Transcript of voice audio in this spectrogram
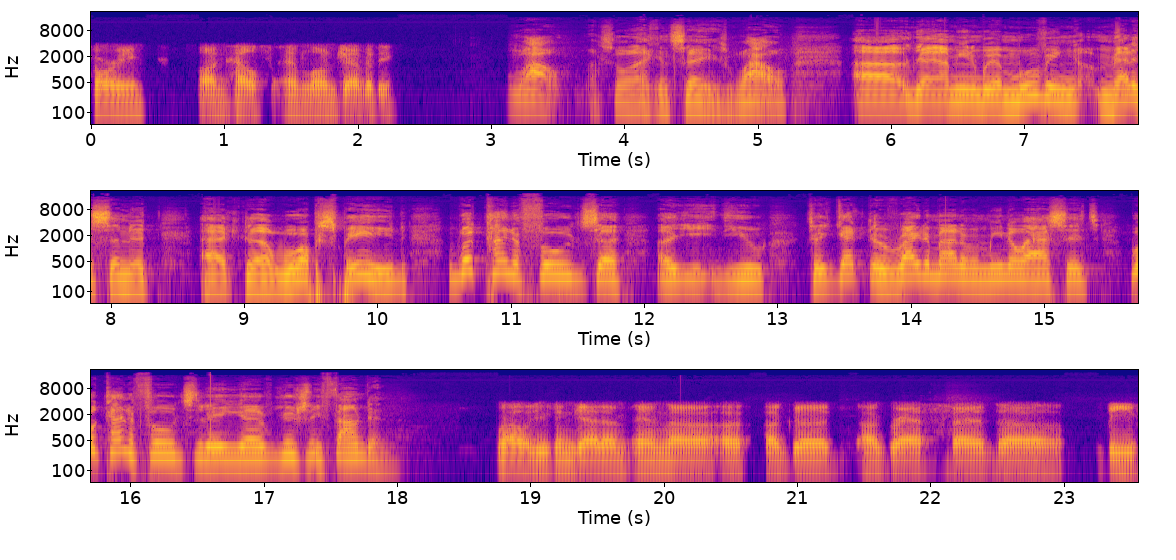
taurine on health and longevity. Wow, that's all I can say is wow. Uh, I mean, we're moving medicine at at uh, warp speed. What kind of foods uh, uh you to get the right amount of amino acids? What kind of foods do they uh, usually found in? Well, you can get them in a, a, a good grass-fed uh, beef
